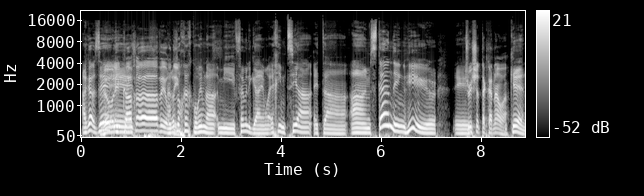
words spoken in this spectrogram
אגב, זה... ועולים אה, ככה אני לא ויורדים. זוכר איך קוראים לה, מ Family Guy, אמרה, איך היא המציאה את ה- I'm standing here. Tricia Takanawa. כן,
